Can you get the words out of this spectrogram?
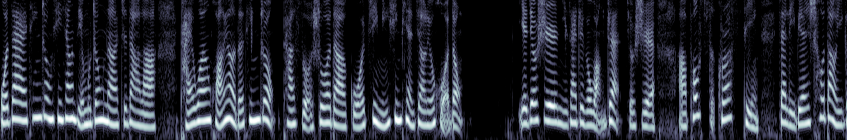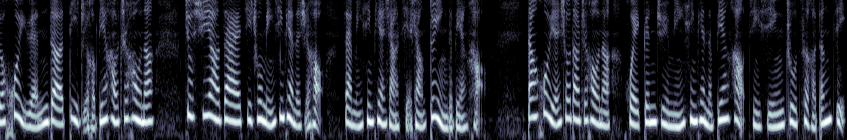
我在听众信箱节目中呢，知道了台湾黄耀德听众他所说的国际明信片交流活动。也就是你在这个网站，就是啊，Post Crossing，在里边抽到一个会员的地址和编号之后呢，就需要在寄出明信片的时候，在明信片上写上对应的编号。当会员收到之后呢，会根据明信片的编号进行注册和登记，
